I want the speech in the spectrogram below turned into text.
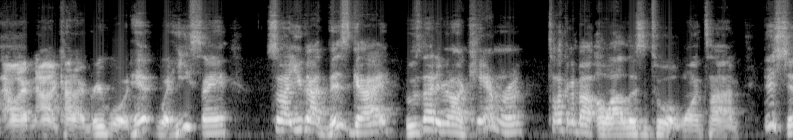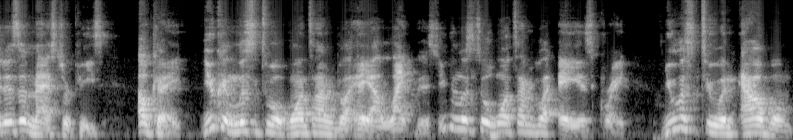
now I now I kind of agree with what, what he's saying. So now you got this guy who's not even on camera talking about, oh, I listened to it one time. This shit is a masterpiece. Okay, you can listen to it one time and be like, hey, I like this. You can listen to it one time and be like, hey, it's great. You listen to an album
